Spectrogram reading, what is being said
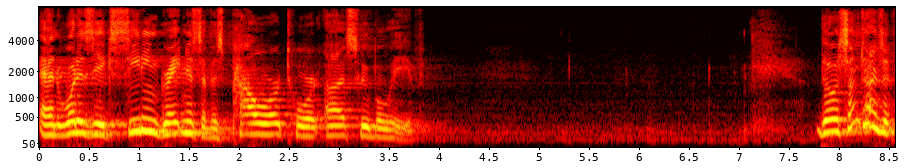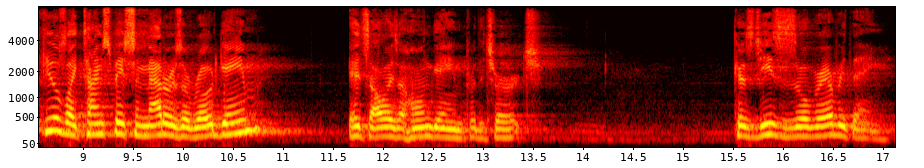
and what is the exceeding greatness of his power toward us who believe. Though sometimes it feels like time, space, and matter is a road game, it's always a home game for the church. Because Jesus is over everything.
